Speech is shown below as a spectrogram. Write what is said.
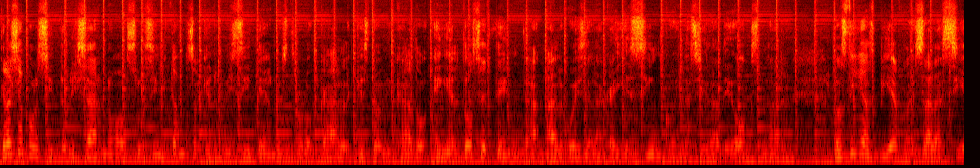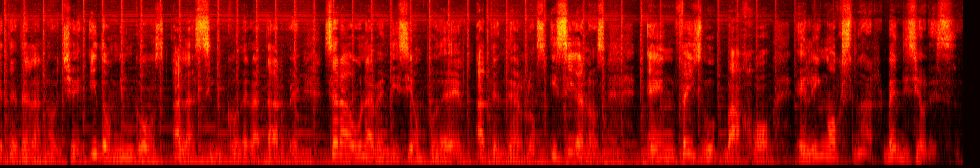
Gracias por sintonizarnos. Los invitamos a que nos visiten a nuestro local que está ubicado en el 270 al oeste de la calle 5 en la ciudad de Oxnard, los días viernes a las 7 de la noche y domingos a las 5 de la tarde. Será una bendición poder atenderlos y síganos en Facebook bajo el In Oxnard. Bendiciones.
